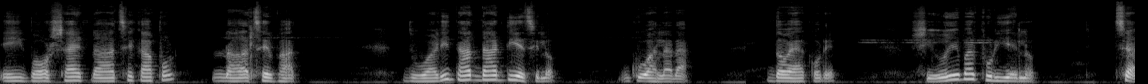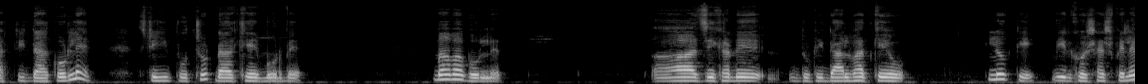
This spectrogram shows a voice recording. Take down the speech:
এই বর্ষায় না আছে কাপড়, না আছে ভাত। দুয়ারি ধান ধার দিয়েছিল গোয়ালারা। দয়া করে, সেও এবার ফুরিয়ে এলো। চাকরি না করলে স্ত্রী পুত্র না খেয়ে মরবে। বাবা বললেন, আজ এখানে দুটি ডাল ভাত খেয়েও লোকটি দীর্ঘশ্বাস ফেলে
